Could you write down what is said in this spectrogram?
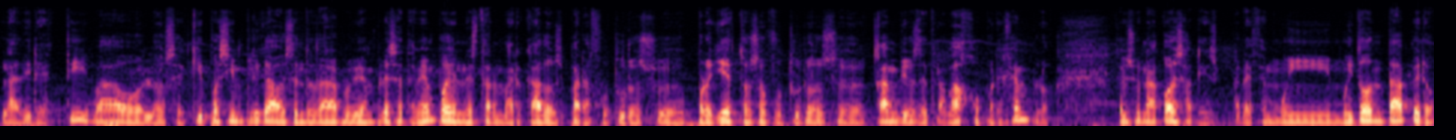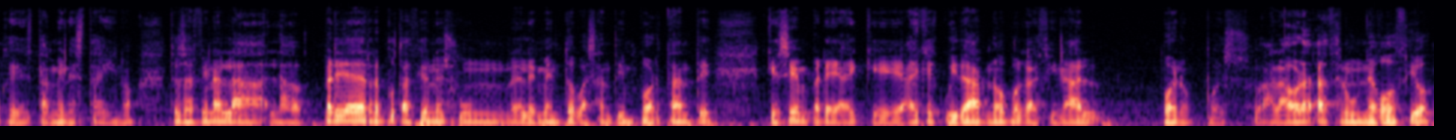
la directiva o los equipos implicados dentro de la propia empresa también pueden estar marcados para futuros eh, proyectos o futuros eh, cambios de trabajo, por ejemplo. Que es una cosa que parece muy, muy tonta, pero que también está ahí, ¿no? Entonces, al final, la, la pérdida de reputación es un elemento bastante importante que siempre hay que, hay que cuidar, ¿no? Porque al final bueno, pues a la hora de hacer un negocio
